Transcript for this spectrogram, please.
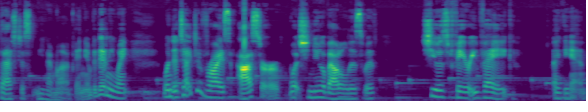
that's just, you know, my opinion. But anyway, when Detective Rice asked her what she knew about Elizabeth, she was very vague again.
